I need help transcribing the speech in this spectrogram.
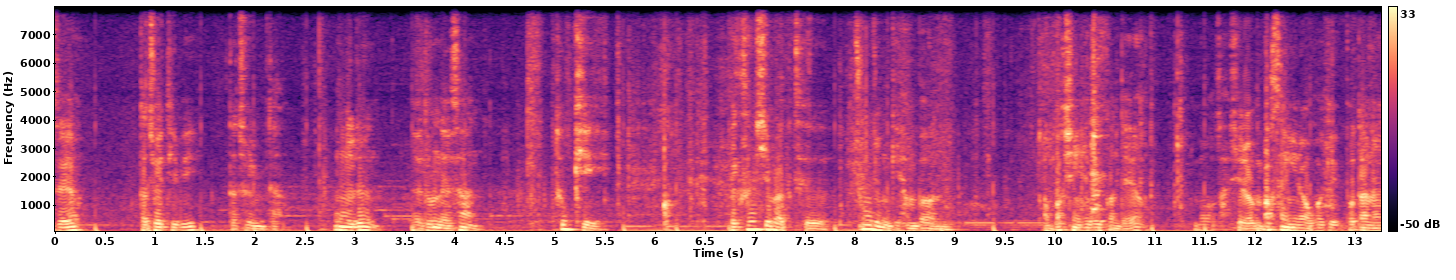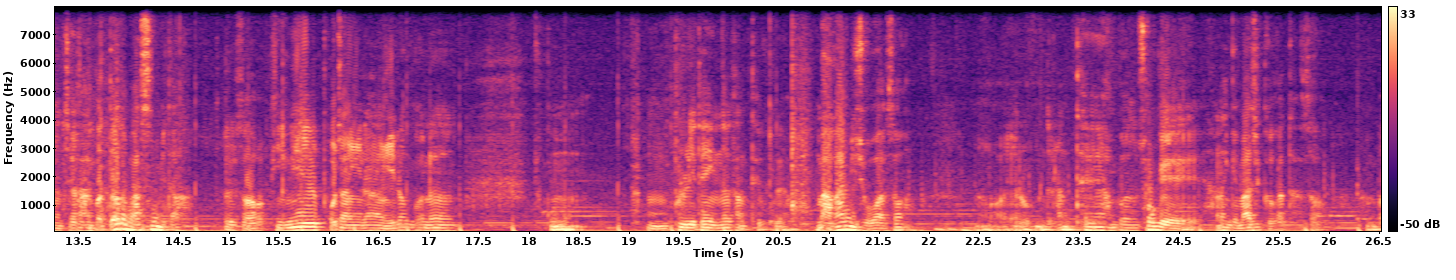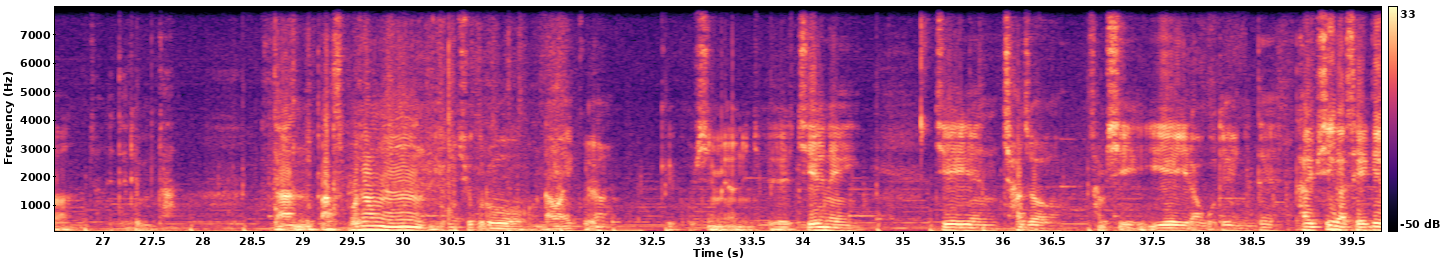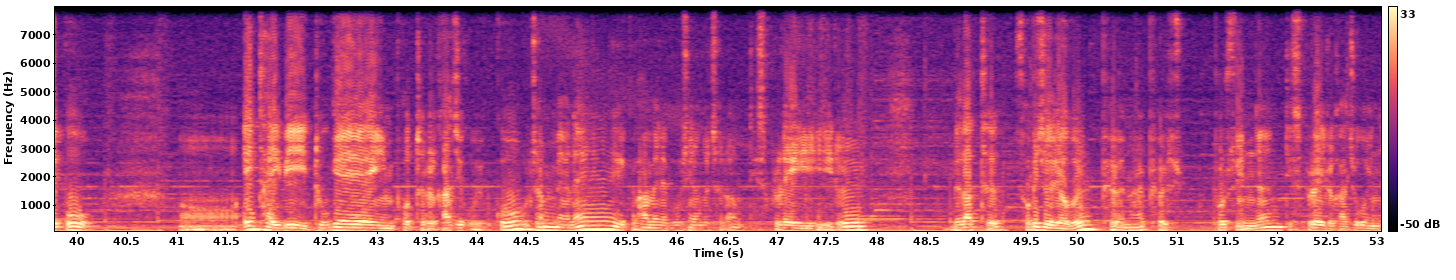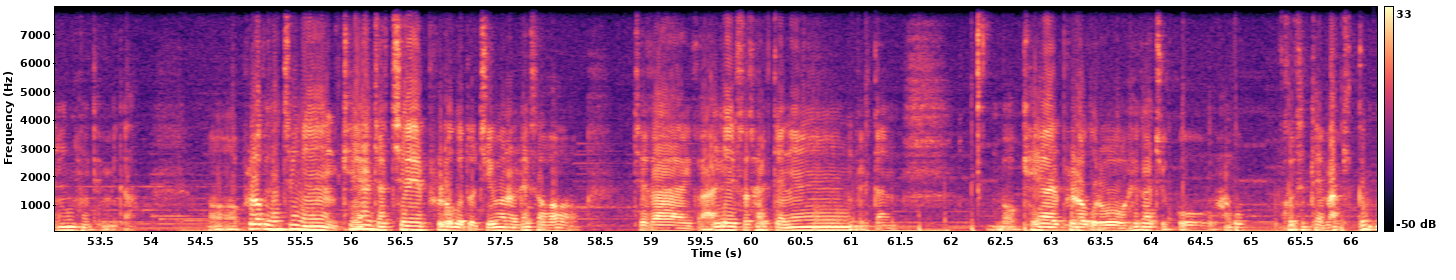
안녕하세요. 다초이TV 다초입니다. 오늘은 내돈내산 토키 140W 충전기 한번 언박싱 해볼 건데요. 뭐 사실 언박싱이라고 하기보다는 제가 한번 뜯어봤습니다. 그래서 비닐 포장이랑 이런 거는 조금 음, 분리되어 있는 상태고요. 마감이 좋아서 어, 여러분들한테 한번 소개하는 게 맞을 것 같아서 한번 전해드립니다. 일단 박스 포장은 이런 식으로 나와 있고요. 여기 보시면 이제 GNA, GAN 차저 3C EA라고 되어 있는데 타입 C가 3개고 어, A 타입이 두 개인 포트를 가지고 있고 전면에 이렇게 화면에 보시는 것처럼 디스플레이를 몇 와트 소비 전력을 표현할 볼 수 있는 디스플레이를 가지고 있는 형태입니다. 어, 플러그 자체는 KR 자체 플러그도 지원을 해서 제가 이거 알리에서 살 때는 일단 뭐 KR 플러그로 해가지고 한국 콘센트에 맞게끔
